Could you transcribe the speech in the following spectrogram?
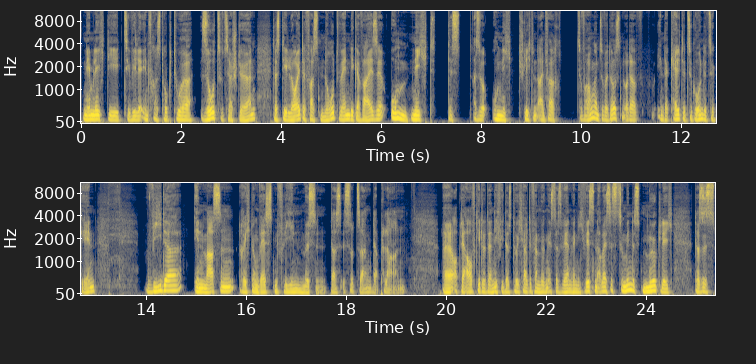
nämlich die zivile Infrastruktur so zu zerstören, dass die Leute fast notwendigerweise, um nicht das, also um nicht schlicht und einfach zu verhungern, zu verdursten oder in der Kälte zugrunde zu gehen, wieder in Massen Richtung Westen fliehen müssen. Das ist sozusagen der Plan. Äh, ob der aufgeht oder nicht, wie das Durchhaltevermögen ist, das werden wir nicht wissen. Aber es ist zumindest möglich, dass es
